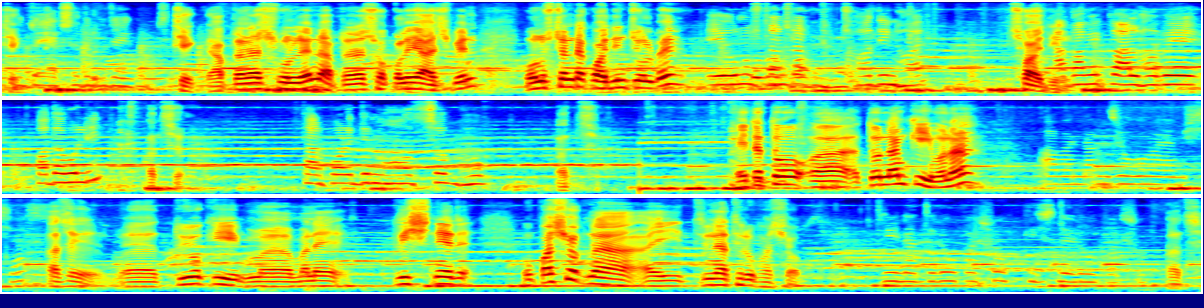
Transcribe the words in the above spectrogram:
ঠিক। দুটো একসাথে পূজাই করছি। ঠিক। আপনারা শুনলেন আপনারা সকলেই আসবেন। অনুষ্ঠানটা কয়দিন চলবে? এই অনুষ্ঠানটা ছ দিন হয়। ছয় দিন। আগামীকাল হবে কথা বলি আচ্ছা। তারপরের দিন মহোৎসব ভোগ। আচ্ছা। এটা তো তোর নাম কি মোনা? আমার নাম যোগমায়া বিশ্বাস। আচ্ছা তুইও কি মানে কৃষ্ণের উপাসক না এই ত্রিনাথের উপাসক? ত্রিনাথের উপাসক কৃষ্ণের উপাসক। আচ্ছা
